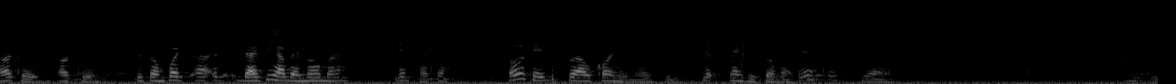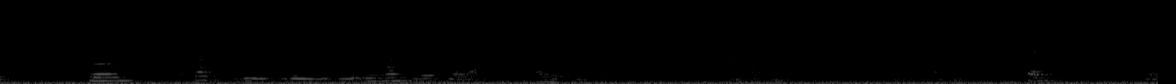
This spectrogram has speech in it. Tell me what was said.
Okay, okay. It's unfortunate. Uh, does he have a number? Yeah, right there. Okay, so I'll call him and see. Yep. Thank you so much. Yeah, of course. Yeah. Okay. So, what we, we, we, we want to make sure that everything is professional. Okay. First, your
